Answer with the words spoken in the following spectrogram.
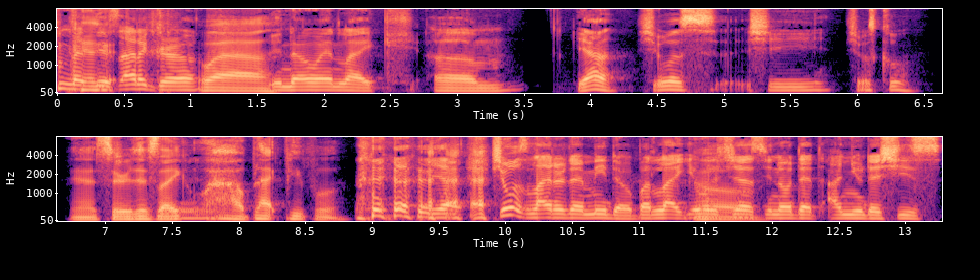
I met this other girl. wow. You know, and like, um, yeah, she was, she, she was cool. Yeah, so you're just like, wow, black people. yeah, she was lighter than me though. But like, it was Oh. just, you know, that I knew that she's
